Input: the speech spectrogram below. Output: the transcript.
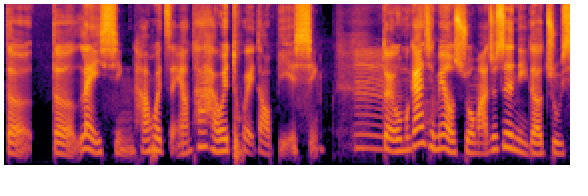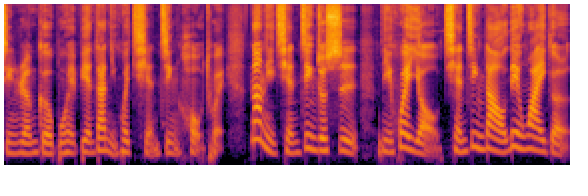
的的类型它会怎样？它还会退到别型。嗯，对，我们刚才前面有说嘛，就是你的主型人格不会变，但你会前进后退。那你前进就是你会有前进到另外一个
